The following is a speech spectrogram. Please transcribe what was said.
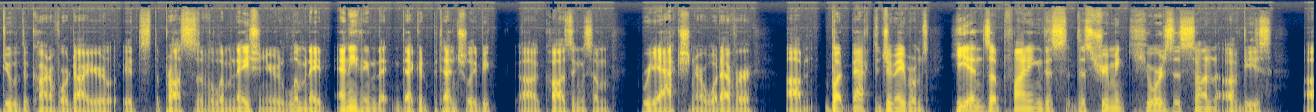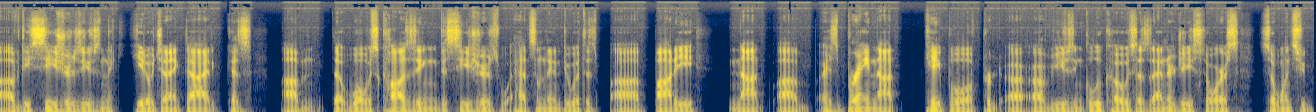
do the carnivore diet, it's the process of elimination. You eliminate anything that that could potentially be uh, causing some reaction or whatever. Um, but back to Jim Abrahams, he ends up finding this this treatment cures his son of these uh, of these seizures using the ketogenic diet because um, that what was causing the seizures had something to do with his uh, body not uh, his brain not capable of uh, of using glucose as an energy source. So once you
